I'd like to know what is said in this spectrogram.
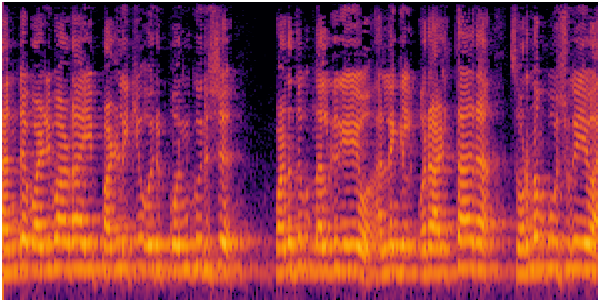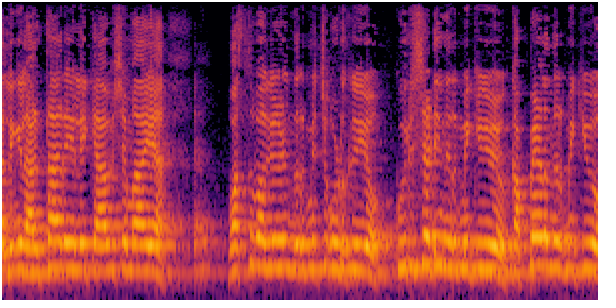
തന്റെ വഴിപാടായി പള്ളിക്ക് ഒരു പൊൻകുരിശ് പണിത് നൽകുകയോ അല്ലെങ്കിൽ ഒരു അൾത്താര സ്വർണം പൂശുകയോ അല്ലെങ്കിൽ അൾത്താരയിലേക്ക് ആവശ്യമായ വസ്തുവകകൾ നിർമ്മിച്ചു കൊടുക്കുകയോ കുരിശടി നിർമ്മിക്കുകയോ കപ്പേള നിർമ്മിക്കുകയോ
